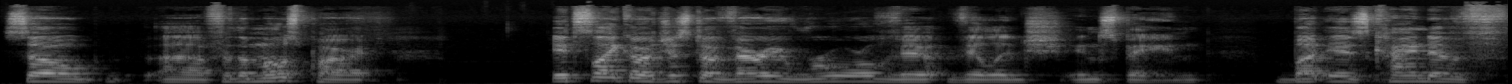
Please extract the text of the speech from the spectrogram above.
So uh, for the most part, it's like a, just a very rural vi- village in Spain, but is kind of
